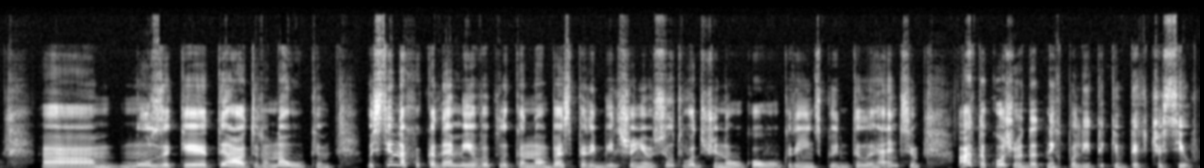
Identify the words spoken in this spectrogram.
музики, театру, науки. У стінах академії викликано без перебільшення всю творчу наукову українську інтелігенцію, а також видатних політиків тих часів.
